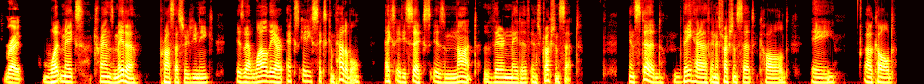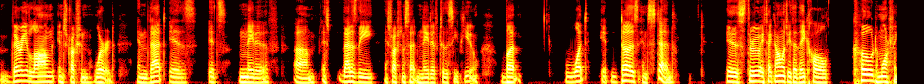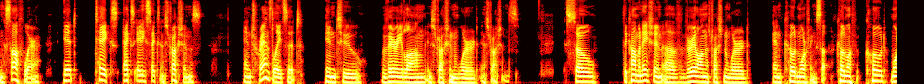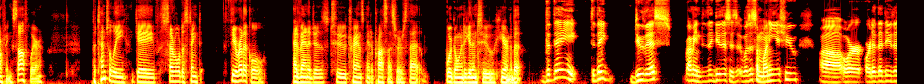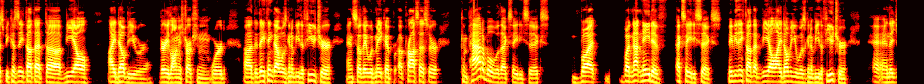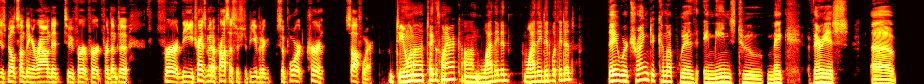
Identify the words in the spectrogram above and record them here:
Right. What makes Transmeta processors unique is that while they are x86 compatible, x86 is not their native instruction set. Instead, they have an instruction set called a uh, called very long instruction word, and that is its native. Um, that is the instruction set native to the CPU. But what it does instead is through a technology that they call code morphing software, it takes x86 instructions and translates it into very long instruction word instructions. So the combination of very long instruction word and code morphing so- code, morph- code morphing software potentially gave several distinct theoretical advantages to Transmeta processors that we're going to get into here in a bit. Did they did they do this? I mean, did they do this? Is was this a money issue, uh, or or did they do this because they thought that uh, VL IW or a very long instruction word. Uh, did they think that was going to be the future, and so they would make a, a processor compatible with x86, but but not native x86. Maybe they thought that VLIW was going to be the future, and they just built something around it to for for for them to for the transmeta processors to be able to support current software. Do you want to take this one, Eric, on why they did why they did what they did? They were trying to come up with a means to make various uh,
